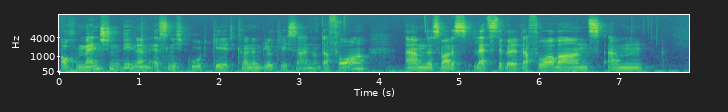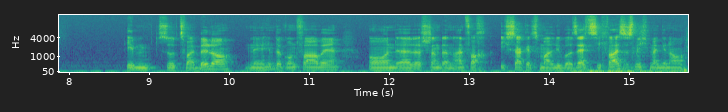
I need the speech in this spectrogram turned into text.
auch Menschen, denen es nicht gut geht, können glücklich sein. Und davor, ähm, das war das letzte Bild, davor waren es ähm, eben so zwei Bilder, eine Hintergrundfarbe Und äh, da stand dann einfach, ich sag jetzt mal übersetzt, ich weiß es nicht mehr genau,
